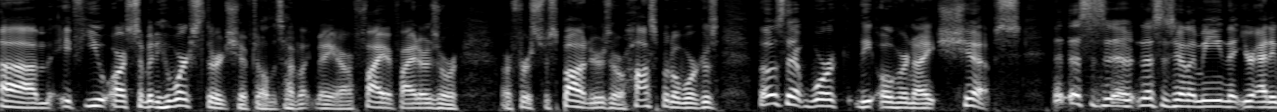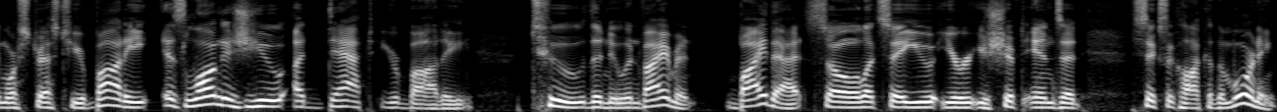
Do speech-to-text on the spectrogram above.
um, if you are somebody who works third shift all the time, like many are firefighters or, or first responders or hospital workers, those that work the overnight shifts, that doesn't necessarily mean that you're adding more stress to your body as long as you adapt your body to the new environment. By that, so let's say you, your, your shift ends at six o'clock in the morning.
